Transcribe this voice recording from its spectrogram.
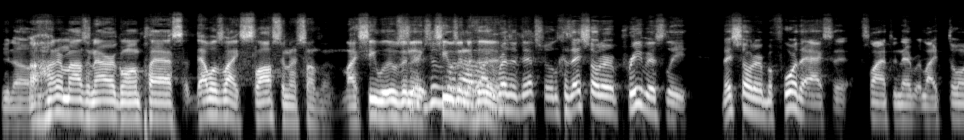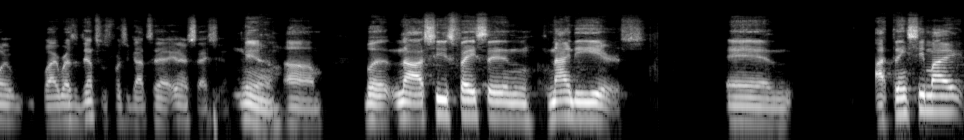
You know, A hundred miles an hour going past that was like Slauson or something. Like she was in the she, was in the hood. like residential because they showed her previously. They showed her before the accident flying through neighbor like throwing like residentials before she got to that intersection. yeah, Um, but nah, she's facing 90 years. And I think she might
